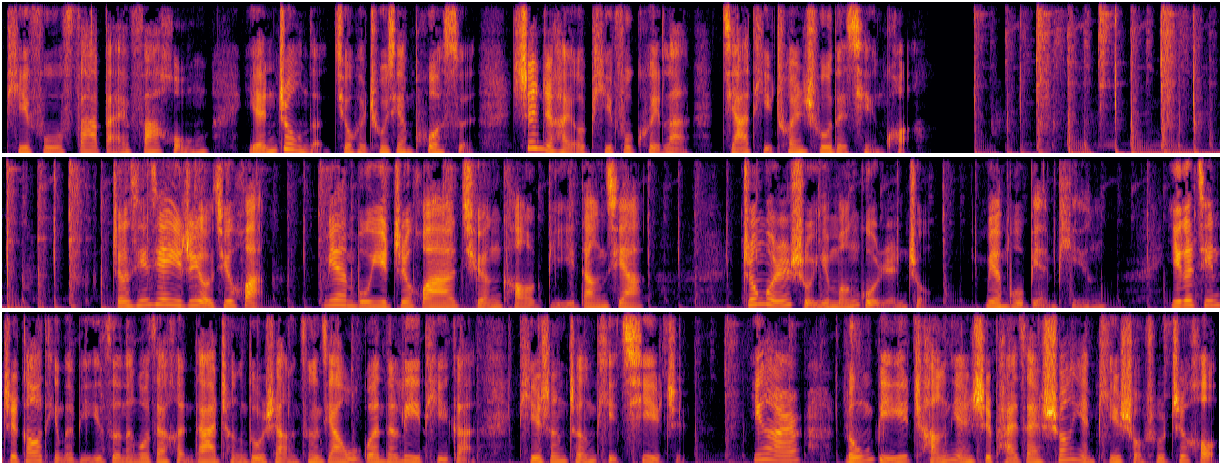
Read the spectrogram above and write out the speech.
皮肤发白发红，严重的就会出现破损，甚至还有皮肤溃烂、假体穿出的情况。整形界一直有句话：“面部一枝花，全靠鼻当家。”中国人属于蒙古人种。面部扁平，一个精致高挺的鼻子能够在很大程度上增加五官的立体感，提升整体气质，因而隆鼻常年是排在双眼皮手术之后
